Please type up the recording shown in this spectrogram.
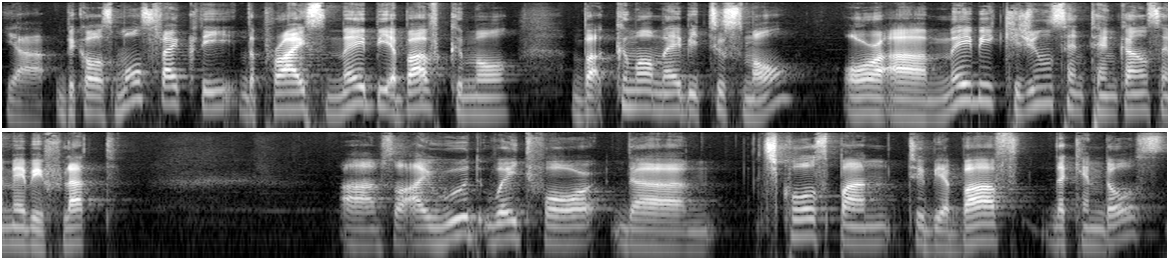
Yeah, because most likely the price may be above Kumo, but Kumo may be too small, or uh, maybe Kijun Sen Tenkan Sen may be flat. Um, so I would wait for the um, Chikou span to be above the candles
